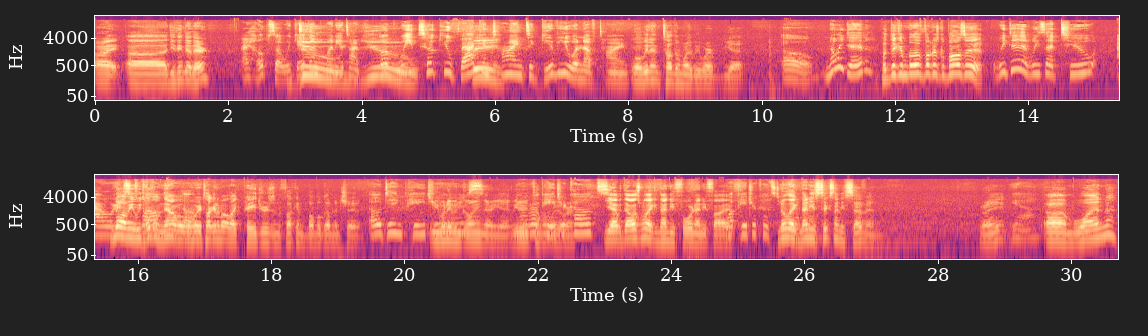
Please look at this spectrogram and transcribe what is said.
All right, uh, do you think they're there? I hope so. We gave them plenty of time. Look, we took you back think- in time to give you enough time. Well, we didn't tell them where we were yet, Oh no, we did. but they can motherfuckers can pause it. We did. We said two hours. No, I mean we told 12 them now, but when we were talking about like pagers and fucking bubblegum and shit, Oh dang, pagers. we weren't even going there yet. We didn't even Remember tell them where we pager were. codes? Yeah, but that was more like 94, 95. What pager codes do No, you like remember? 96, 97. Right? Yeah. Um, one,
